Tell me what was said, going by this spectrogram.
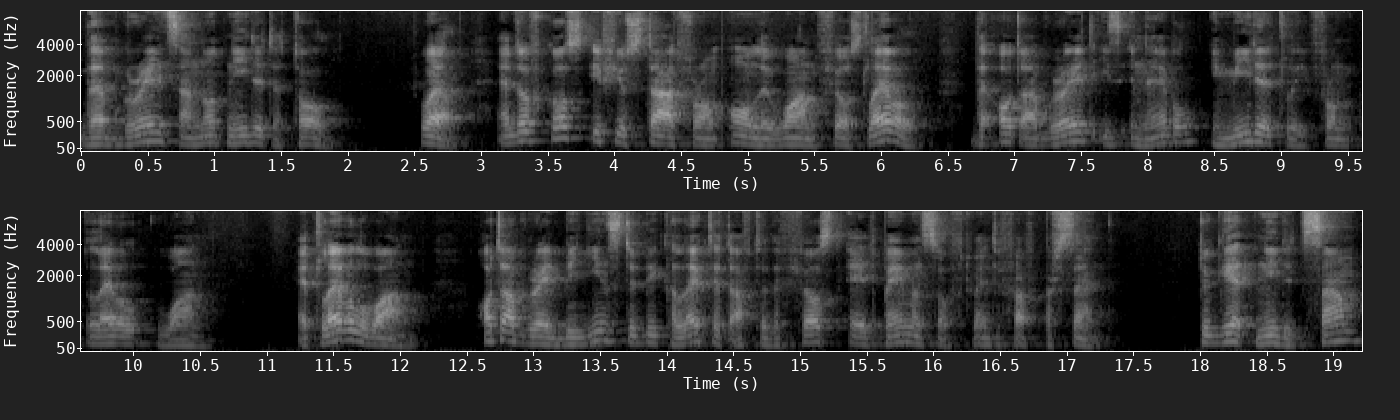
the upgrades are not needed at all. Well, and of course, if you start from only one first level, the auto upgrade is enabled immediately from level 1. At level 1, auto upgrade begins to be collected after the first 8 payments of 25%. To get needed sum,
